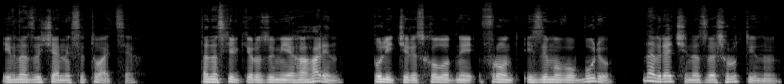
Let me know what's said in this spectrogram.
і в надзвичайних ситуаціях. Та наскільки розуміє Гагарін, політ через холодний фронт і зимову бурю навряд чи назвеш рутиною,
